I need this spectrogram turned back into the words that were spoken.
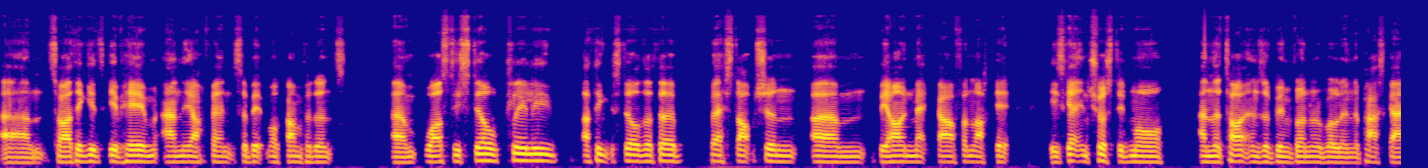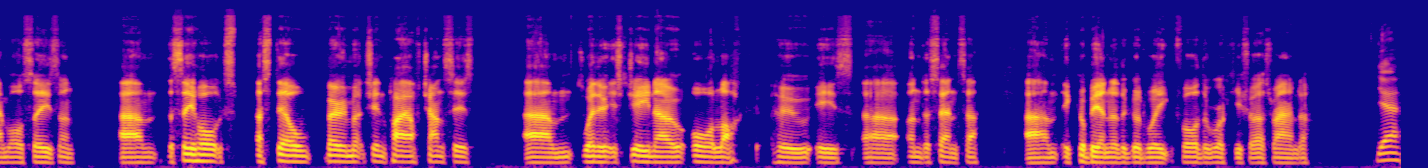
Um, so I think it's give him and the offense a bit more confidence. Um, whilst he's still clearly, I think, still the third best option um, behind Metcalf and Lockett. He's getting trusted more, and the Titans have been vulnerable in the past game all season. Um, the Seahawks are still very much in playoff chances, um, whether it's Geno or Lock, who is uh, under center. Um, it could be another good week for the rookie first rounder. yeah,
